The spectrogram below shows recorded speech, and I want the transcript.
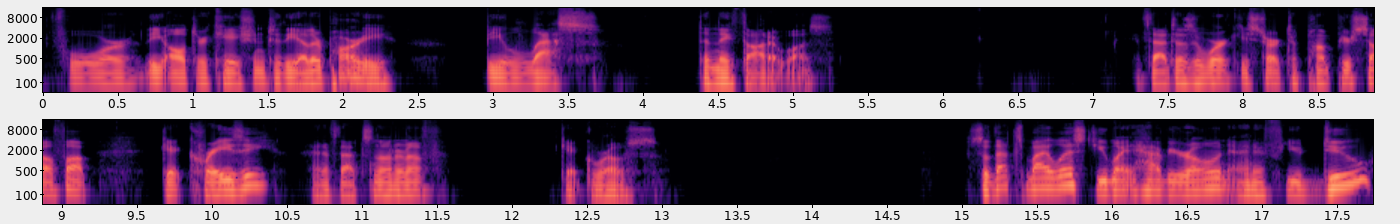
for the altercation to the other party be less than they thought it was. If that doesn't work, you start to pump yourself up, get crazy, and if that's not enough, get gross. So that's my list. You might have your own, and if you do,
